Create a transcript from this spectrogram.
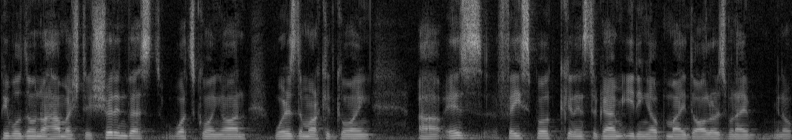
people don't know how much they should invest, what's going on, where's the market going. Uh, is Facebook and Instagram eating up my dollars when I you know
